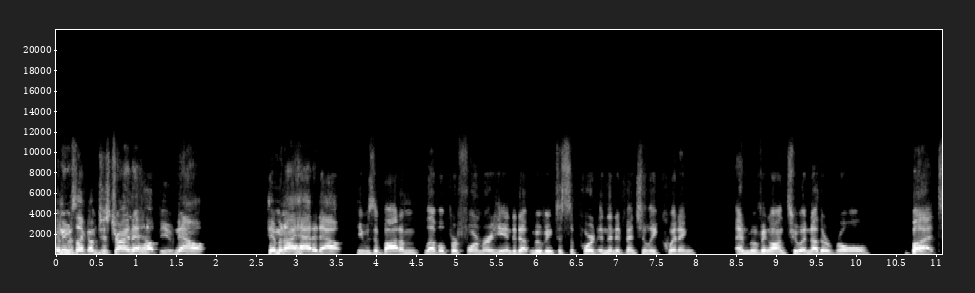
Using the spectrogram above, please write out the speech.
And he was like, I'm just trying to help you. Now, him and I had it out. He was a bottom level performer. He ended up moving to support and then eventually quitting. and moving on to another role. But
